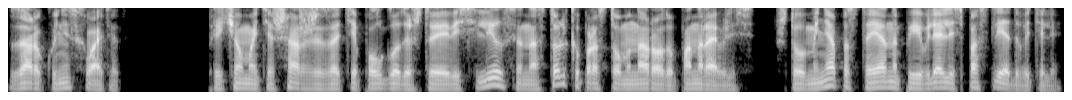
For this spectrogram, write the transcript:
за руку не схватят. Причем эти шаржи за те полгода, что я веселился, настолько простому народу понравились, что у меня постоянно появлялись последователи.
